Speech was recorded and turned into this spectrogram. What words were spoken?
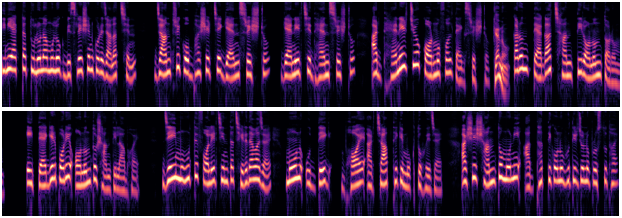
তিনি একটা তুলনামূলক বিশ্লেষণ করে জানাচ্ছেন যান্ত্রিক অভ্যাসের চেয়ে জ্ঞান শ্রেষ্ঠ জ্ঞানের চেয়ে ধ্যান শ্রেষ্ঠ আর ধ্যানের চেয়েও কর্মফল ত্যাগ শ্রেষ্ঠ। কেন? কারণ ত্যাগা শান্তির অনন্তরম। এই ত্যাগের পরে অনন্ত শান্তি লাভ হয়। যেই মুহূর্তে ফলের চিন্তা ছেড়ে দেওয়া যায় মন উদ্বেগ ভয় আর চাপ থেকে মুক্ত হয়ে যায়। আর সে শান্ত মনই আধ্যাত্মিক অনুভূতির জন্য প্রস্তুত হয়।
